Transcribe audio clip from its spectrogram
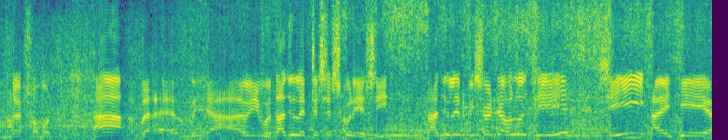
আমরা সমর্থন আহ, তাজুলেরটা শেষ করে আসি। তাজুলের বিষয়টা হলো যে সেই যে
